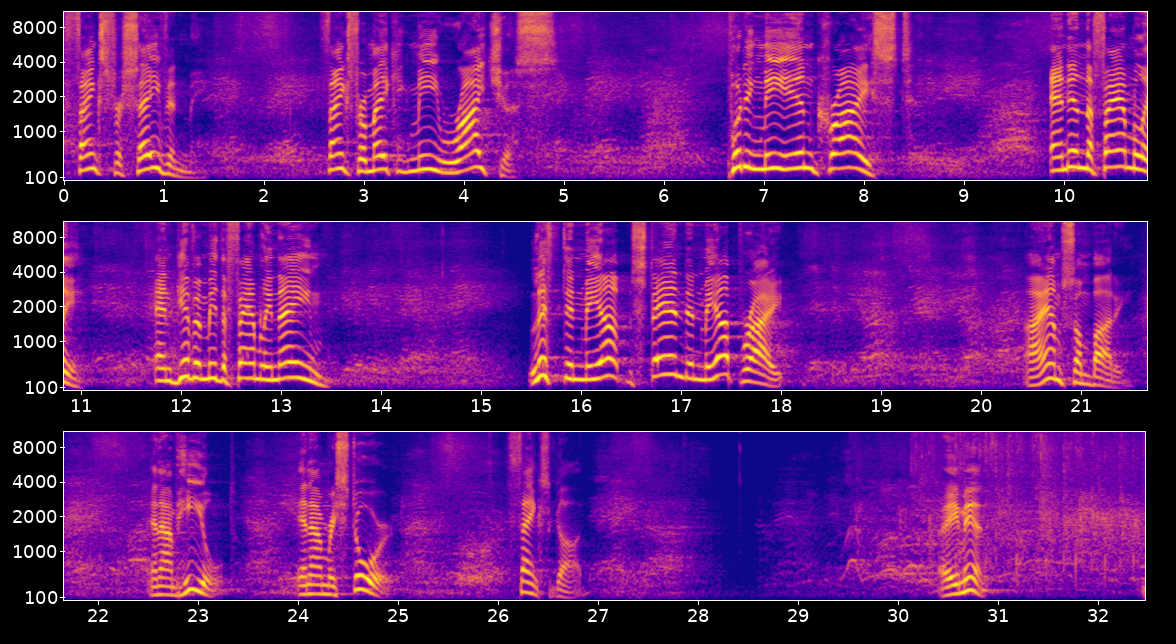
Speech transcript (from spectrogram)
Thanks for saving me. Thanks for making me righteous putting me in Christ and in the family and giving me the family name, lifting me up, standing me upright. I am somebody, and I'm healed, and I'm restored. Thanks, God. Amen.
